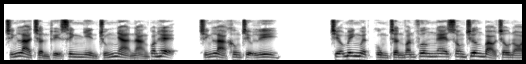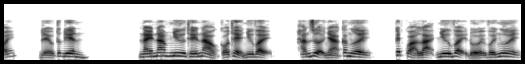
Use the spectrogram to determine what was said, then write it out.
chính là Trần Thủy sinh nhìn chúng nhà nàng quan hệ, chính là không chịu ly. Triệu Minh Nguyệt cùng Trần Văn Phương nghe xong Trương Bảo Châu nói, đều tức điên. Này nam như thế nào có thể như vậy, hắn dựa nhà các ngươi, kết quả lại như vậy đối với ngươi.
